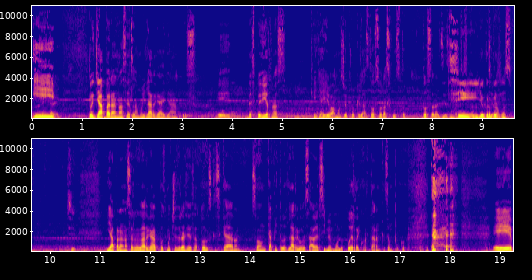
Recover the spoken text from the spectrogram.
Y pues ya para no hacerla muy larga, ya pues eh, despedirnos, que ya llevamos yo creo que las dos horas justo, dos horas diez minutos. Sí, yo creo que sí. Ya para no hacerla larga, pues muchas gracias a todos los que se quedaron. Son capítulos largos, a ver si Memo lo puede recortar aunque sea un poco. eh,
